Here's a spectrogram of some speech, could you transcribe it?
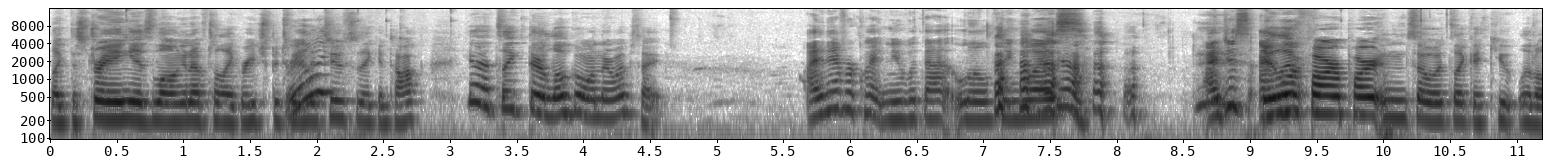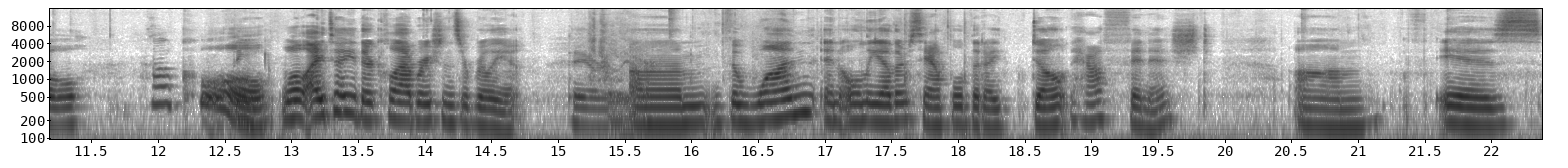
Like the string is long enough to like reach between Really? the two, so they can talk. Yeah, it's like their logo on their website. I never quite knew what that little thing was. Yeah. I just They I live more- far apart, and so it's like a cute little. How cool! Well, I tell you, their collaborations are brilliant. They are really. are. Um, the one and only other sample that I don't have finished um, is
